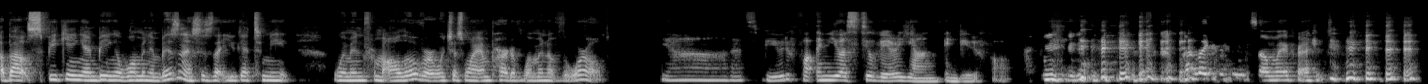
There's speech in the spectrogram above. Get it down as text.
about speaking and being a woman in business is that you get to meet women from all over, which is why I'm part of Women of the World. Yeah, that's beautiful. And you are still very young and beautiful. I like to think so, my friend.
